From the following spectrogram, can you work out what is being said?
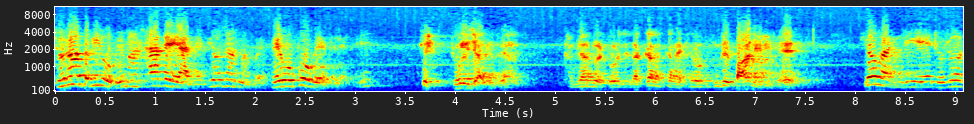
တို့တော့တပည့်ကိုဘယ်မှာထားခဲ့ရလဲပြောစမ်းမှာပဲဘယ်ကိုပို့ခဲ့တယ်လဲဟင်ကဲပြောလိုက်ကြတယ်ဗျာခင်ဗျားတို့တော်တော်ကြာကန့်ကန့်လိုက်ကျွန်တော်သူတွေပါနေလိမ့်မယ်ပြောပါလေရဲ့တို့တော့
